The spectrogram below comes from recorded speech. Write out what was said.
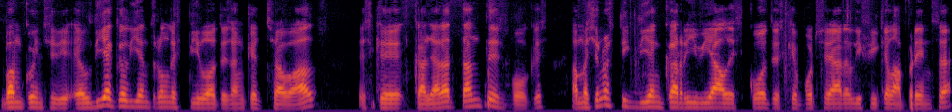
vam coincidir, el dia que li entren les pilotes a aquest xaval és que callarà tantes boques. Amb això no estic dient que arribi a les cotes que potser ara li fique la premsa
